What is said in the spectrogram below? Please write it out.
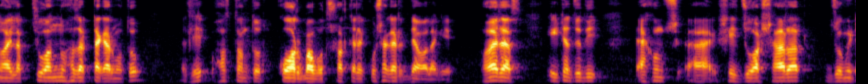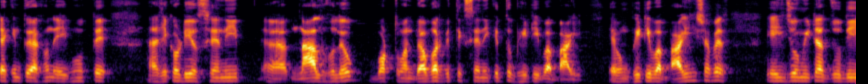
নয় লাখ চুয়ান্ন হাজার টাকার মতো হস্তান্তর কর বাবদ সরকারের কোষাগারে দেওয়া লাগে। হয়রাস, এইটা যদি এখন সেই জোয়ার সাহারার জমিটা কিন্তু এখন এই মুহূর্তে রেকর্ডীয় শ্রেণি নাল হলেও বর্তমান ব্যবহারভিত্তিক শ্রেণি কিন্তু ভিটি বা বাগি এবং ভিটি বা বাগি হিসাবে এই জমিটা যদি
